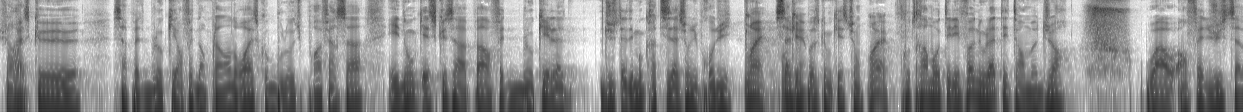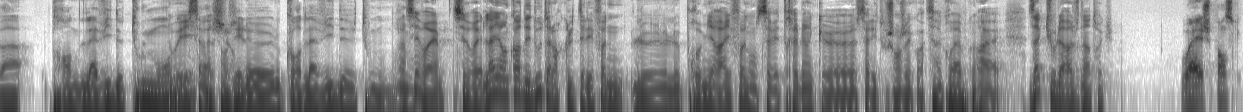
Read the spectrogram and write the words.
Genre, Ouais. est-ce que ça peut être bloqué en fait dans plein d'endroits? Est-ce qu'au boulot tu pourras faire ça? Et donc, est-ce que ça va pas en fait bloquer la- juste la démocratisation du produit? Ouais, Ça, ok. je me pose comme question. Ouais, Contrairement au téléphone où là, t'étais en mode genre, waouh, en fait, juste ça va prendre la vie de tout le monde Oui, et ça va changer le, le cours de la vie de tout le monde. C'est vrai, c'est vrai. Là, il y a encore des doutes, alors que le téléphone, le, le premier iPhone, on savait très bien que ça allait tout changer, quoi. C'est incroyable quoi. Ouais. Zach, tu voulais rajouter un truc? Ouais, je pense qu'il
